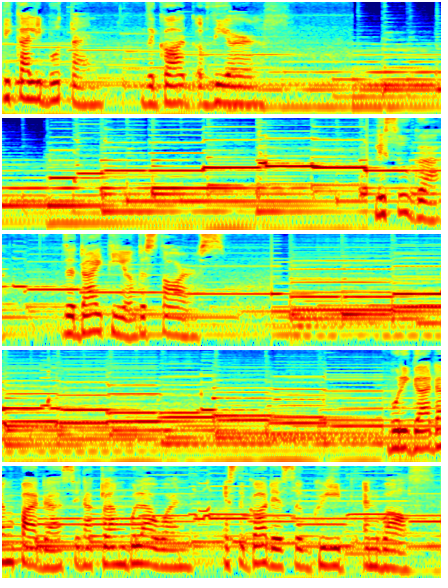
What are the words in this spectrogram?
Likalibutan, the god of the earth. Lisuga, the deity of the stars. Burigadang Pada Sinaklang Bulawan is the goddess of greed and wealth.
